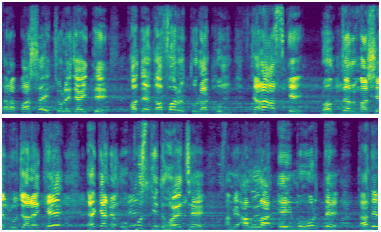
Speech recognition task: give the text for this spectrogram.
তারা বাসায় চলে যাইতে। অদে গাফার তুলাকুম যারা আজকে রমজান মাসের রোজা রেখে এখানে উপস্থিত হয়েছে, আমি আল্লাহ এই মুহূর্তে তাদের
